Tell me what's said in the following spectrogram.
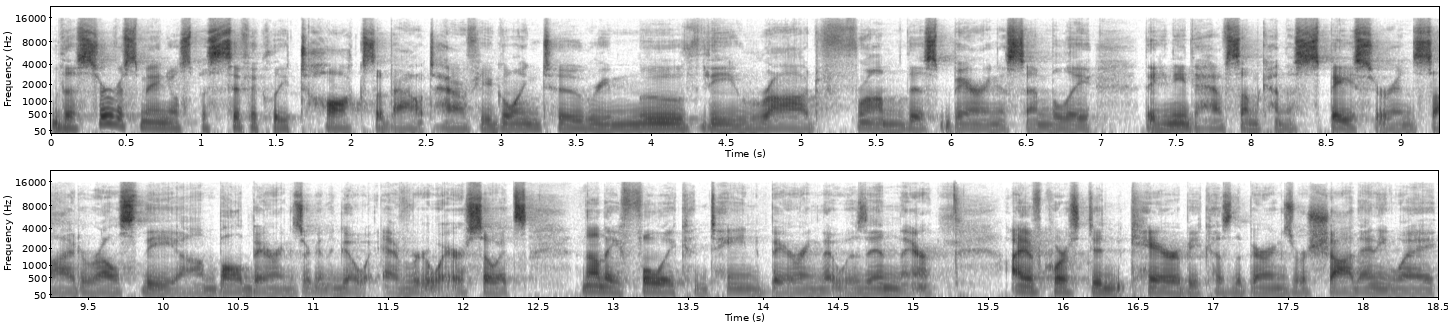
The service manual specifically talks about how if you're going to remove the rod from this bearing assembly, that you need to have some kind of spacer inside or else the um, ball bearings are going to go everywhere. So it's not a fully contained bearing that was in there. I, of course, didn't care because the bearings were shot anyway.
